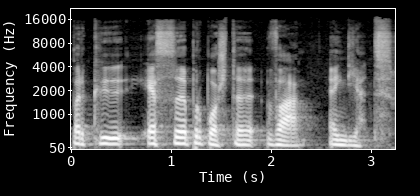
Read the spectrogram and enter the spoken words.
para que essa proposta vá em diante.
